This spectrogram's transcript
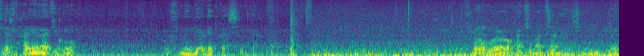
이제 다 해가지고 이렇게 넘겨야 될것 같습니다. 그러면 뭐라고 같이 맞잖아요 지금. 네.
